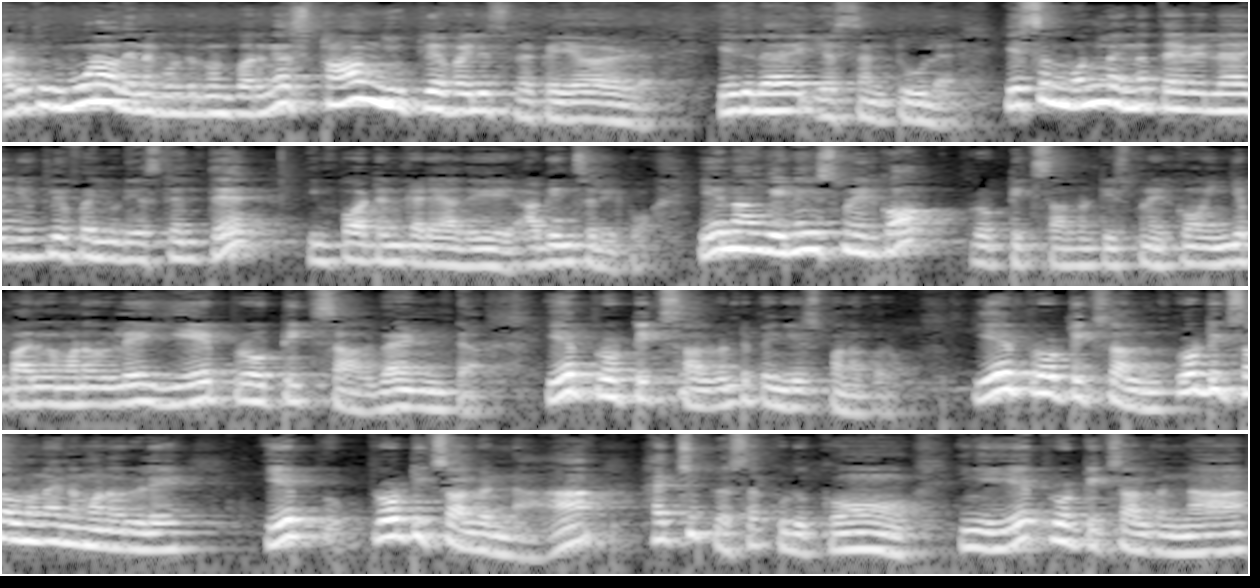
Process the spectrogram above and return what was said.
அடுத்தது மூணாவது என்ன கொடுத்துருக்கோம் பாருங்க. ஸ்ட்ராங் நியூக்ளியோஃபைல் இஸ் ரெக்கையர்டு இதுல எஸ்என் டூல எஸ்என் ஒன்ல என்ன தேவையில்லை? நியூக்ளியோஃபைலுடைய ஸ்ட்ரென்த் இம்பார்ட்டன்ட் கிடையாது அப்படின்னு சொல்லியிருக்கோம். ஏன்னா அங்க என்ன யூஸ் பண்ணிருக்கோம் புரோட்டிக் சால்வெண்ட் யூஸ் பண்ணிருக்கோம் இங்க பாருங்க மாணவர்களே ஏ புரோட்டிக் சால்வெண்ட் ஏ புரோட்டிக் சால்வெண்ட் இப்ப யூஸ் பண்ண போறோம். ஏ புரோட்டிக் சால்வெண்ட் புரோட்டிக் சால்வெண்ட் என்ன மாணவர்களே? ஏ புரோட்டிக் சால்வெண்ட்னா ஹெச் பிளஸ் கொடுக்கும். இங்க ஏ புரோட்டிக் சால்வெண்ட்னா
